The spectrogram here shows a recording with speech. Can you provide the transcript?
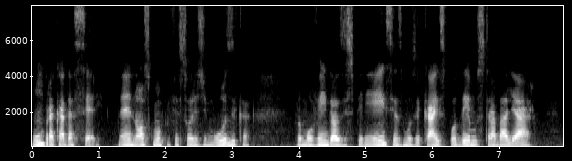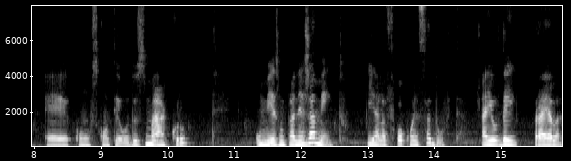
um para cada série. Né? Nós, como professores de música, promovendo as experiências musicais, podemos trabalhar é, com os conteúdos macro o mesmo planejamento. E ela ficou com essa dúvida. Aí eu dei para ela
